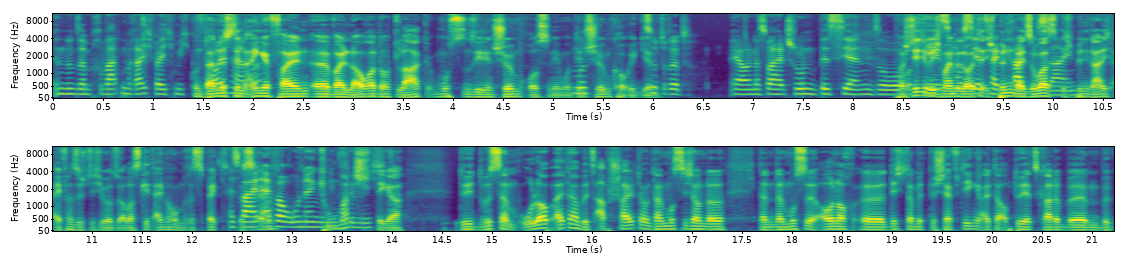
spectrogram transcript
in unserem privaten Bereich, weil ich mich Und dann ist denen habe. eingefallen, äh, weil Laura dort lag, mussten sie den Schirm rausnehmen und den Muss- Schirm Zu korrigieren. dritt. Ja, und das war halt schon ein bisschen so. Versteht ihr, okay, wie ich meine, Leute? Ich halt bin bei sowas, sein. ich bin gar nicht eifersüchtig oder so, aber es geht einfach um Respekt. Es Das war halt einfach unangenehm Too für much, mich. Digga. Du, du bist da im Urlaub, Alter, willst abschalten und dann musst dich auch dann, dann musst du auch noch äh, dich damit beschäftigen, Alter, ob du jetzt gerade be, be,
